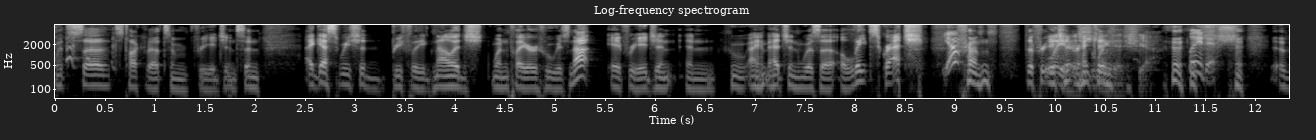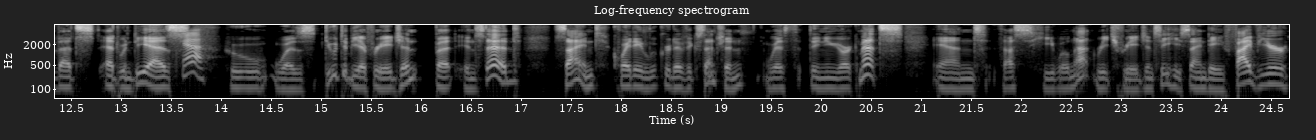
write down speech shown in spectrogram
let's uh, let's talk about some free agents, and I guess we should briefly acknowledge one player who is not a free agent and who I imagine was a, a late scratch Yeah. from the free agent Latish, ranking. latish, yeah. Latish. That's Edwin Diaz, Yeah. who was due to be a free agent, but instead signed quite a lucrative extension with the New York Mets, and thus he will not reach free agency. He signed a five year,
